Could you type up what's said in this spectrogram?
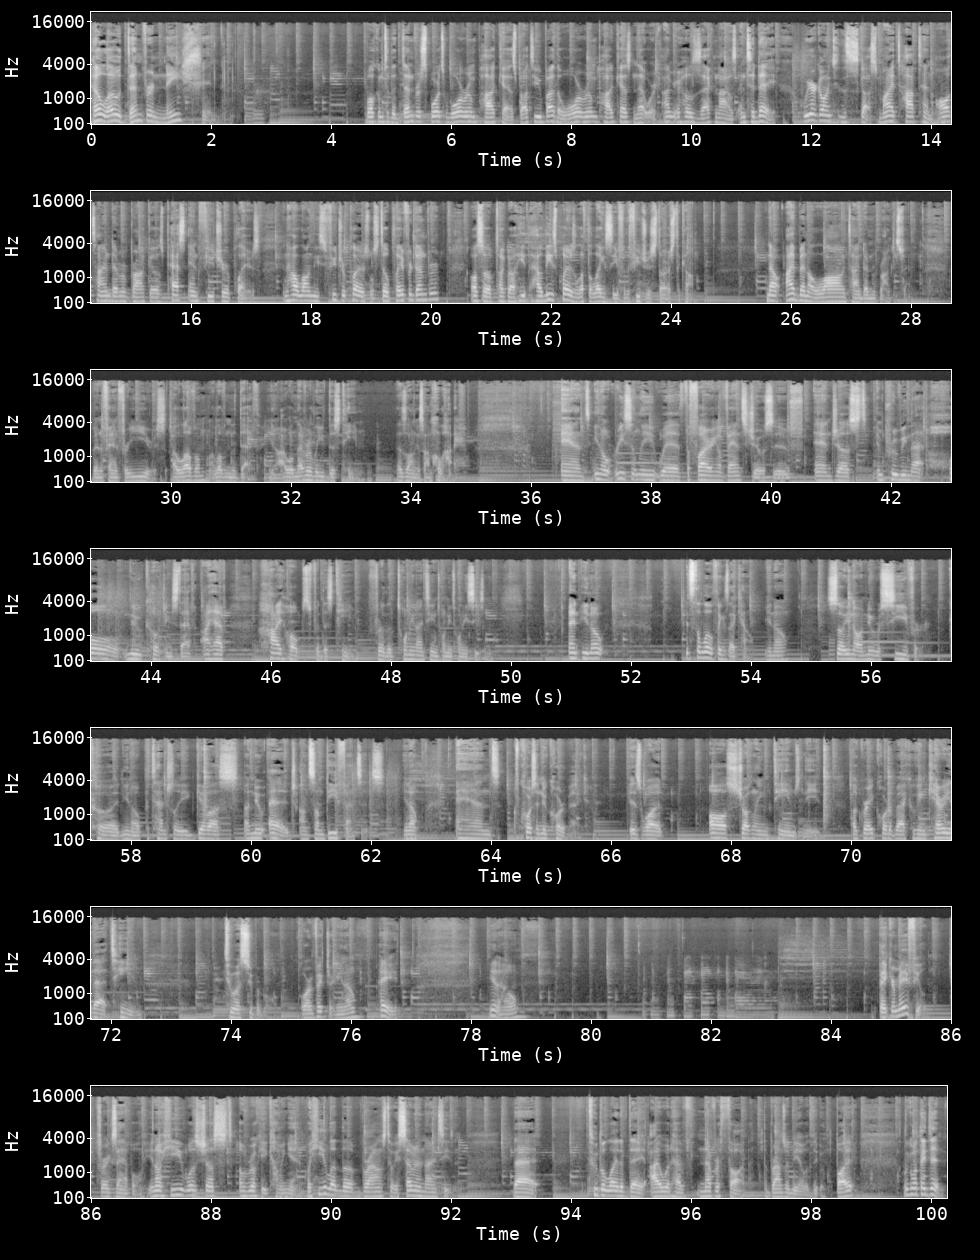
Hello, Denver Nation. Welcome to the Denver Sports War Room Podcast, brought to you by the War Room Podcast Network. I'm your host, Zach Niles, and today we are going to discuss my top 10 all time Denver Broncos past and future players, and how long these future players will still play for Denver. Also, talk about how these players left a legacy for the future stars to come. Now, I've been a long time Denver Broncos fan. I've been a fan for years. I love them. I love them to death. You know, I will never leave this team as long as I'm alive. And, you know, recently with the firing of Vance Joseph and just improving that whole new coaching staff, I have high hopes for this team for the 2019 2020 season. And, you know, it's the little things that count, you know? So, you know, a new receiver could, you know, potentially give us a new edge on some defenses, you know? And of course, a new quarterback is what all struggling teams need. A great quarterback who can carry that team to a Super Bowl or a victory, you know? Hey, you know, Baker Mayfield, for example. You know, he was just a rookie coming in, but he led the Browns to a 7 9 season that to the light of day I would have never thought the Browns would be able to do. But look at what they did.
